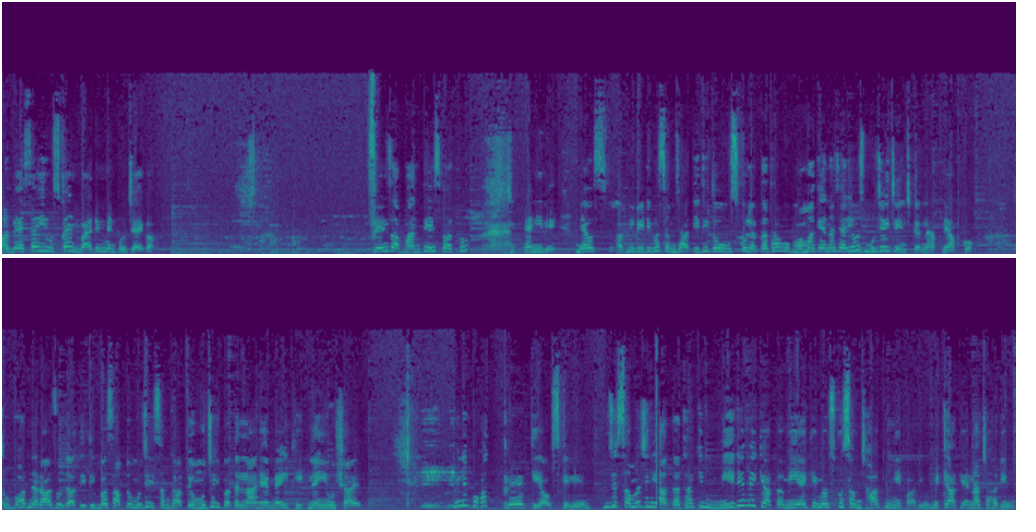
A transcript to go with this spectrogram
और वैसा ही उसका एनवायरनमेंट हो जाएगा। फ्रेंड्स आप मानते हैं इस बात को? एनीवे anyway, मैं उस अपनी बेटी को समझाती थी तो उसको लगता था वो मम्मा कहना चाह रही है बस मुझे ही चेंज करना है अपने आप को। तो बहुत नाराज़ हो जाती थी। बस आप तो मुझे ही समझाते हो, मुझे ही बदलना है, मैं ही ठीक नहीं हूँ शायद। मैंने बहुत प्रेयर किया उसके लिए। मुझे समझ नहीं आता था कि मेरे में क्या कमी है कि मैं उसको समझा क्यों नहीं पा रही हूँ, मैं क्या कहना चाह रही हूँ।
